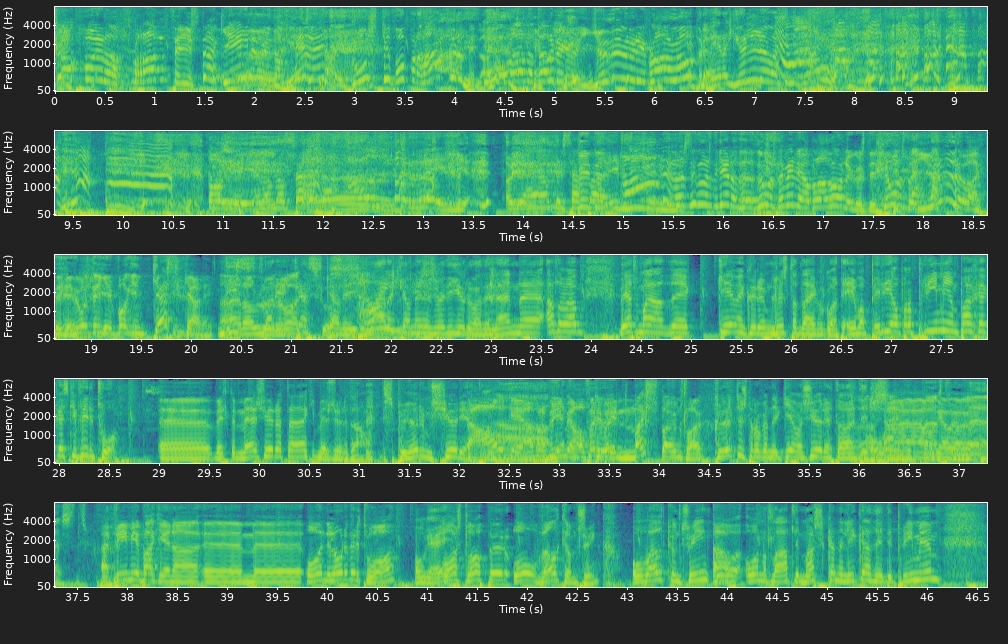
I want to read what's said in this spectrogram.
Hvað fór það fram þegar ég stökk í einu mynd Ég veit það, Gústi fór bara hann fyrir minna. Og það að tala um einhverju jullur í blá lónu Bara vera á júluvaktinni bláa ok, ég er alveg að segja það. Aldrei. Og ég hef aldrei sagt það í Það lífinu er það sem þú varst að gera þegar þú varst að vinna á blá lónu Gusti. Þú varst að julluvaktinni, þú varst ekki fokkin geskjafi Það er Víst var alvöru ég vakt, sko. geskjafi, ég var ekki á neina sem veit ekki júluvatinn En uh, allavega, við ætlum að uh, gefa einhverjum hlustanda eitthvað gott. Ef að byrja á bara premium pakka kannski fyrir tvo uh, Viltu með sjöröta eða ekki með sjöröta? Spörum sjöri Já, ok, það er bara premium, þá fer ég bara í næsta umslag. Götustrákanir gefa sjörétt á eftir. Það er premium pakki hérna um, uh, Ofan í lóni verið tvo. Ok. Og sloppur og welcome drink. Og welcome drink Já. og, og náttúrulega allir maskanir líka Þetta er premium.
